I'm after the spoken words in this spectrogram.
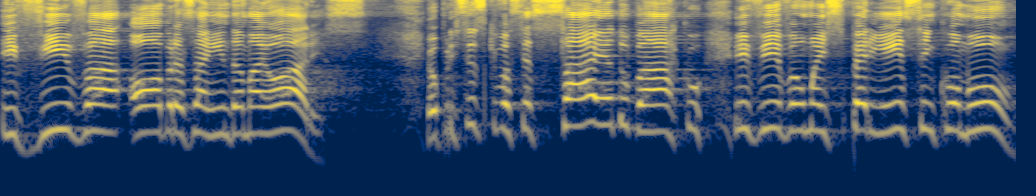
e viva obras ainda maiores. Eu preciso que você saia do barco e viva uma experiência em comum.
